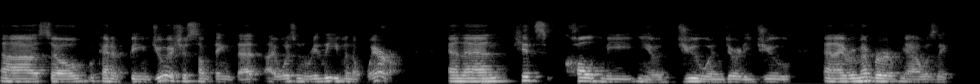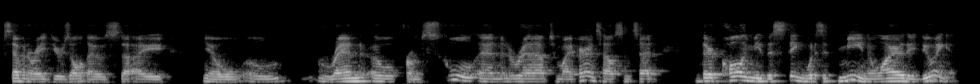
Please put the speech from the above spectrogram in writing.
Uh, so kind of being Jewish is something that I wasn't really even aware of. And then kids called me, you know, Jew and dirty Jew. And I remember, you know, I was like seven or eight years old. I was, I, you know, ran oh, from school and ran up to my parents' house and said, "They're calling me this thing. What does it mean? And why are they doing it?"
